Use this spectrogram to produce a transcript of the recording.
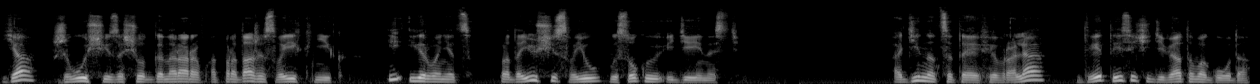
Я, живущий за счет гонораров от продажи своих книг, и Ирванец, продающий свою высокую идейность. 11 февраля 2009 года.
